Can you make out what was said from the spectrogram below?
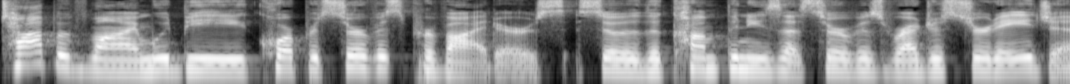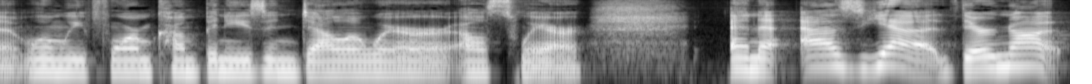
Top of mind would be corporate service providers. So the companies that serve as registered agent when we form companies in Delaware or elsewhere. And as yet, they're not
